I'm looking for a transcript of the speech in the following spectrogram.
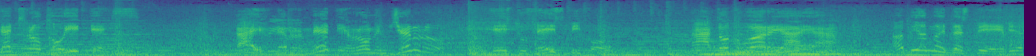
Metro Coites. I've never met a Roman general face to face before. Ah, don't worry, Aya. I'll be on my best behavior.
